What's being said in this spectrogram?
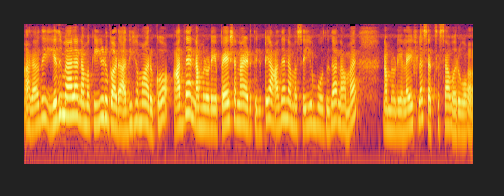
அதாவது எது மேலே நமக்கு ஈடுபாடு அதிகமாக இருக்கோ அதை நம்மளுடைய பேஷனாக எடுத்துக்கிட்டு அதை நம்ம செய்யும்போது தான் நாம் நம்மளுடைய லைஃப்பில் சக்ஸஸாக வருவோம்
